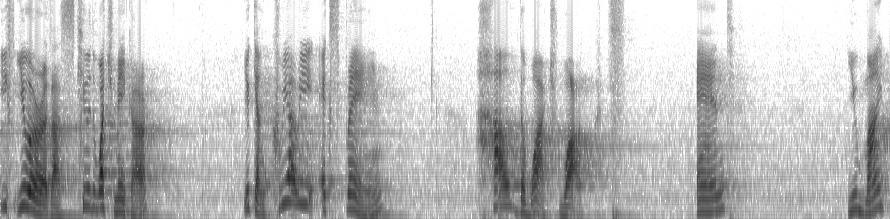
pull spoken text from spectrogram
if you are a skilled watchmaker, you can clearly explain how the watch works. And you might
